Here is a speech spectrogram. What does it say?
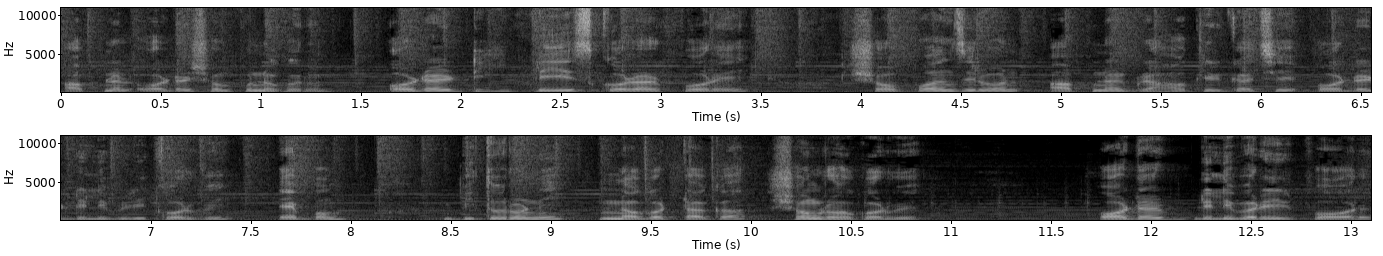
আপনার অর্ডার সম্পূর্ণ করুন। অর্ডারটি প্লেস করার পরে শপ ওয়ান জিরো ওয়ান আপনার গ্রাহকের কাছে অর্ডার ডেলিভারি করবে এবং বিতরণে নগদ টাকা সংগ্রহ করবে। অর্ডার ডেলিভারির পর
